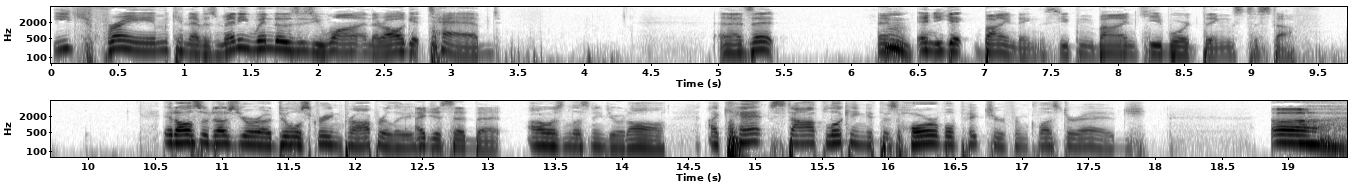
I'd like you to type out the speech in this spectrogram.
Each frame can have as many windows as you want, and they all get tabbed. And that's it. And Hmm. and you get bindings. You can bind keyboard things to stuff. It also does your uh, dual screen properly. I just said that. I wasn't listening to it all. I can't stop looking at this horrible picture from Cluster Edge. Uh,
